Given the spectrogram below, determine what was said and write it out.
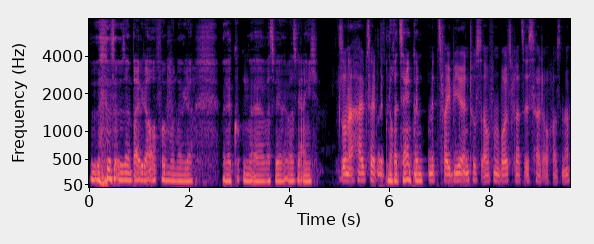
müssen den Ball wieder aufpumpen und mal wieder, mal wieder gucken, äh, was wir, was wir eigentlich so eine Halbzeit mit noch erzählen können. Mit, mit zwei Bier-Intus auf dem Bolzplatz ist halt auch was, ne?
